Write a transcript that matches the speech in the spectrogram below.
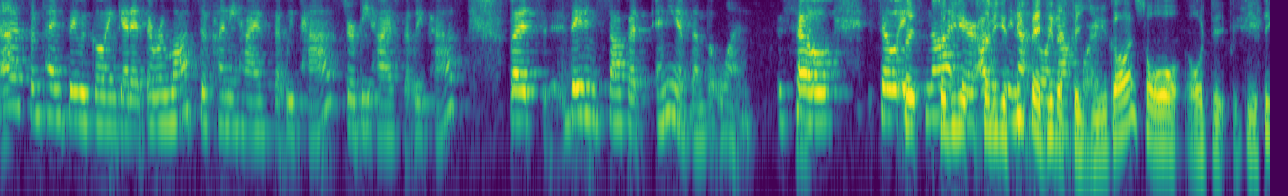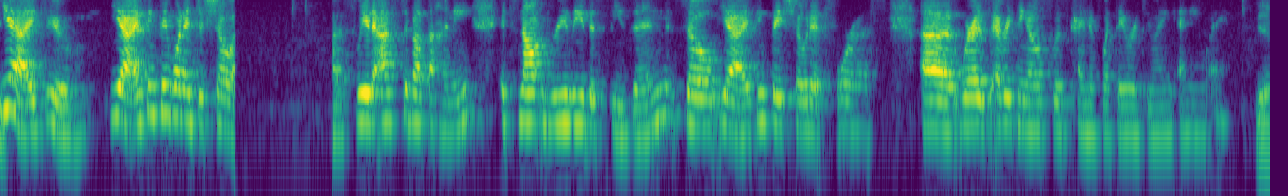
uh, sometimes they would go and get it. There were lots of honey hives that we passed or beehives that we passed, but they didn't stop at any of them but one. So, so, so it's not. So do you, so do you think they did it for, for you guys, or or do, do you think? Yeah, I do. Yeah, I think they wanted to show us. We had asked about the honey. It's not really the season. So, yeah, I think they showed it for us. Uh, whereas everything else was kind of what they were doing anyway. Yeah.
